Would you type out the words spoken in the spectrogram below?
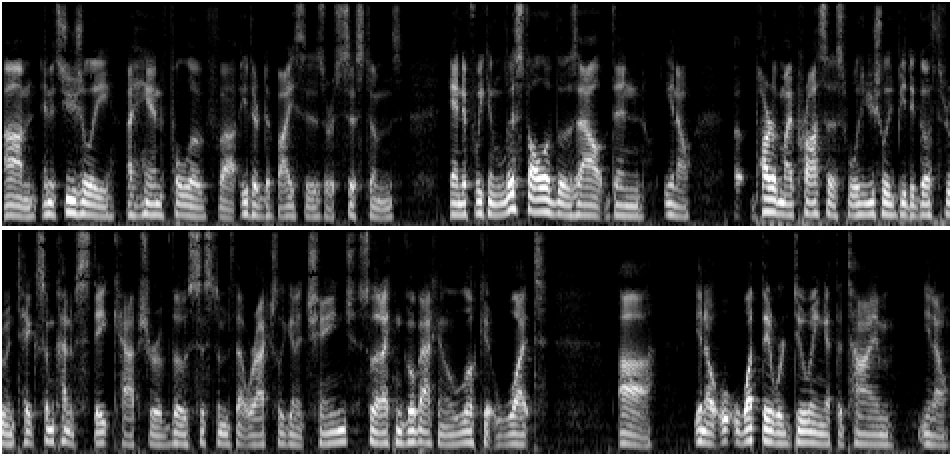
Um, and it's usually a handful of uh, either devices or systems. And if we can list all of those out, then, you know, uh, part of my process will usually be to go through and take some kind of state capture of those systems that we're actually going to change so that I can go back and look at what, uh, you know, what they were doing at the time you know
